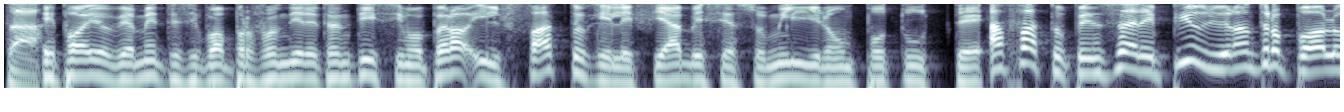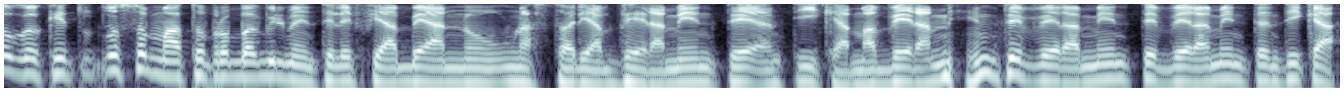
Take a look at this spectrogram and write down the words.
fatta. E poi ovviamente si può approfondire tantissimo, però il fatto che le fiabe si assomiglino un po' tutte ha fatto pensare più di un antropologo che tutto sommato probabilmente le fiabe hanno una storia veramente antica, ma veramente, veramente, veramente antica,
